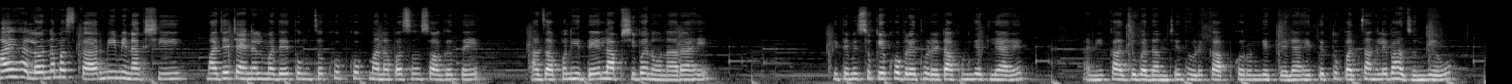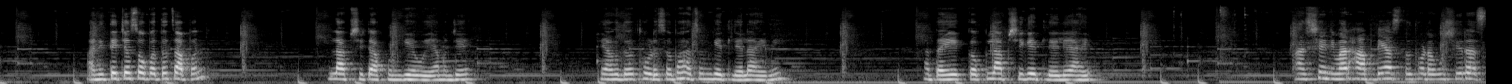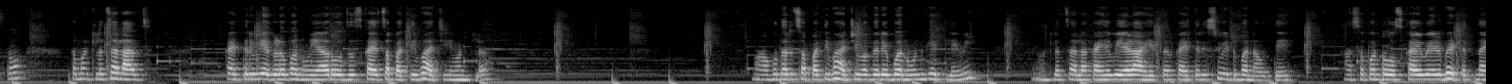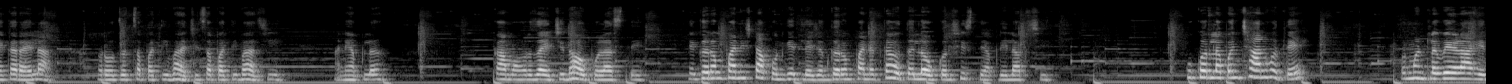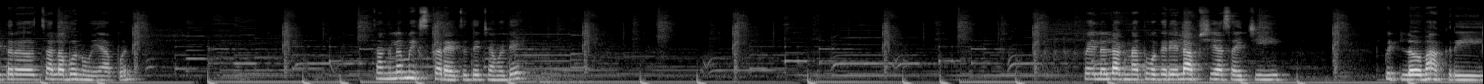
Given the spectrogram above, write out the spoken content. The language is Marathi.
हाय हॅलो नमस्कार मी मीनाक्षी. माझ्या चॅनलमध्ये तुमचं खूप खूप मनापासून स्वागत आहे. आज आपण इथे लापशी बनवणार आहे. इथे मी सुके खोबरे थोडे टाकून घेतले आहेत आणि काजू बदामचे थोडे काप करून घेतलेले आहेत. ते तुपात चांगले भाजून घेऊ. आणि त्याच्यासोबतच आपण लापशी टाकून घेऊया. म्हणजे हे अगोदर थोडंसं भाजून घेतलेलं आहे मी. आता एक कप लापशी घेतलेली आहे. आज शनिवार हाफ डे असतो थोडा उशीर असतो. तर म्हटलं चला आज काहीतरी वेगळं बनवूया. रोजच काय चपाती भाजी म्हटलं. मग अगोदर चपाती भाजी वगैरे बनवून घेतले मी. म्हटलं चला काही वेळ आहे तर काहीतरी स्वीट बनवते. असं पण रोज काय वेळ भेटत नाही करायला. रोजच चपाती भाजी चपाती भाजी. आणि आपलं कामावर जायची धावपळ असते. हे गरम पाणीच टाकून घेतले. याच्यात गरम पाण्यात काय होतं? लवकर शिजते आपली लापशी. कुकरला पण छान होते. पण म्हटलं वेळ आहे तर चला बनवूया आपण. चांगलं मिक्स करायचं त्याच्यामध्ये. पहिलं लग्नात वगैरे लापशी असायची पिठलं भाकरी.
